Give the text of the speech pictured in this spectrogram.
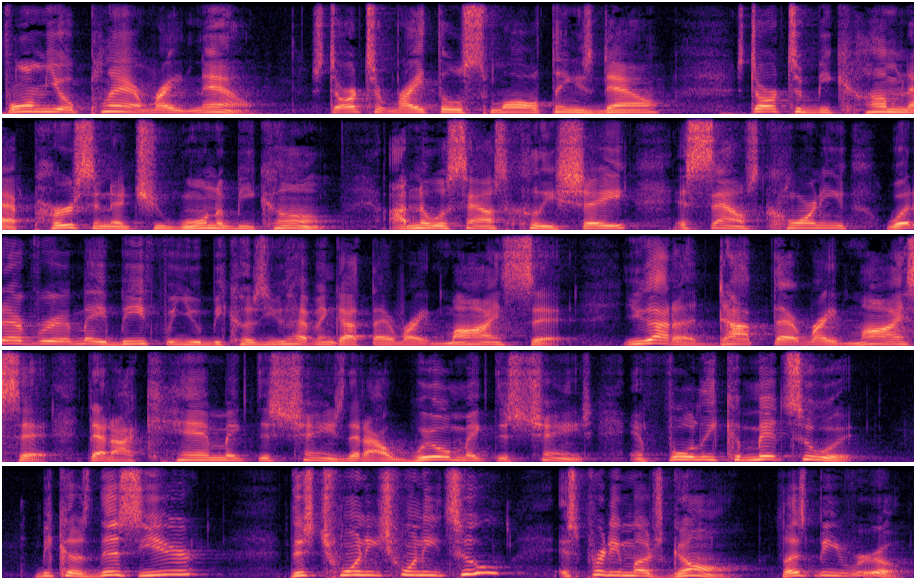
Form your plan right now. Start to write those small things down. Start to become that person that you want to become. I know it sounds cliche, it sounds corny, whatever it may be for you because you haven't got that right mindset. You got to adopt that right mindset that I can make this change, that I will make this change and fully commit to it. Because this year, this 2022 is pretty much gone. Let's be real.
